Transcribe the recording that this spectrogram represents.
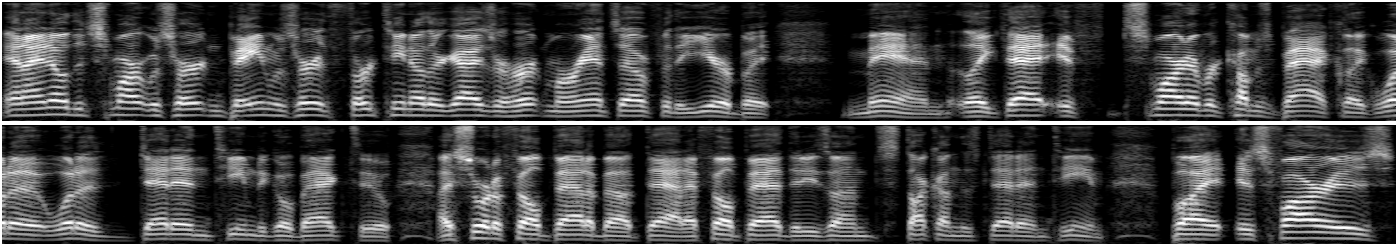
and I know that Smart was hurt and Bane was hurt, 13 other guys are hurt and Morant's out for the year, but man, like that if Smart ever comes back, like what a what a dead end team to go back to. I sort of felt bad about that. I felt bad that he's on stuck on this dead end team. But as far as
